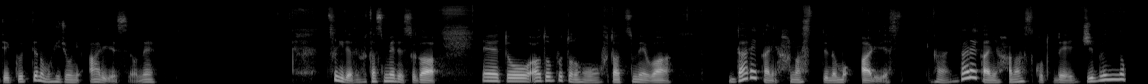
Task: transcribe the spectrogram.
ていくっていうのも非常にありですよね。次です。2つ目ですが、えっ、と、アウトプットの方、2つ目は、誰かに話すっていうのもありです。はい、誰かに話すことで自分の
